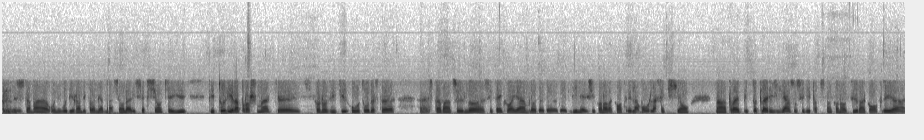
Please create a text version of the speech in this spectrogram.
justement au niveau des rangs des Premières Nations, la réception qu'il y a eu, puis tous les rapprochements qu'on a vécu autour de cette, euh, cette aventure-là, c'est incroyable de, de, de, l'énergie qu'on a rencontrée, l'amour, l'affection, l'entraide, puis toute la résilience aussi des participants qu'on a pu rencontrer. Euh,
